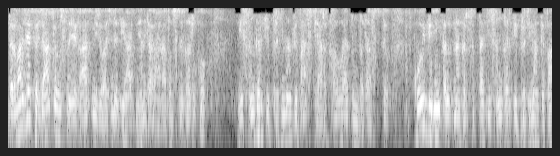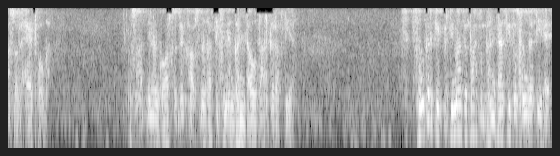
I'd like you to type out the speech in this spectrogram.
दरवाजे पर जाकर उसने एक आदमी, जो अजनबी आदमी अंदर आ रहा था, उसने कहा, रुको, ये शंकर की प्रतिमा के पास क्या रखा हुआ है? तुम बता सकते हो। अब कोई भी नहीं कल्पना कर सकता कि शंकर की प्रतिमा के पास और हेड होगा। उस आदमी ने गौर से देखा, उसने कहा किसी ने घंटा उतार कर रख दिया। शंकर की प्रतिमा के पास घंटा की तो संगति है।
